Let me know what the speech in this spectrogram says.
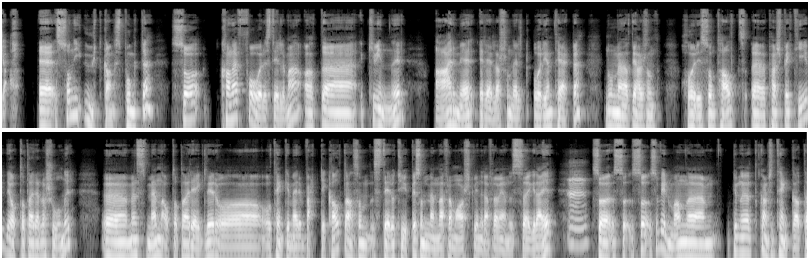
ja. Eh, sånn i utgangspunktet så kan jeg forestille meg at eh, kvinner er mer relasjonelt orienterte. Noen mener at de har et sånn horisontalt eh, perspektiv, de er opptatt av relasjoner. Mens menn er opptatt av regler og, og tenker mer vertikalt, da, som stereotypisk, sånn menn er fra Mars, kvinner er fra Venus-greier. Mm. Så, så, så, så, vil man kunne kanskje tenke at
